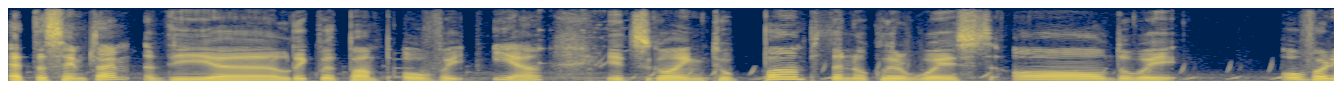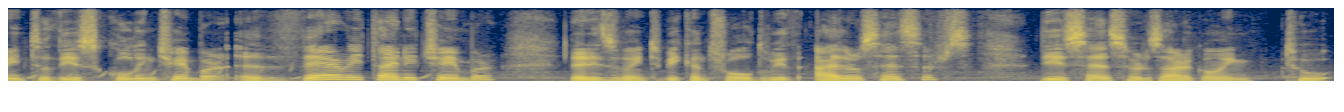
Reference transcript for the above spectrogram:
at the same time, the uh, liquid pump over here, it's going to pump the nuclear waste all the way over into this cooling chamber, a very tiny chamber that is going to be controlled with hydro sensors. These sensors are going to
